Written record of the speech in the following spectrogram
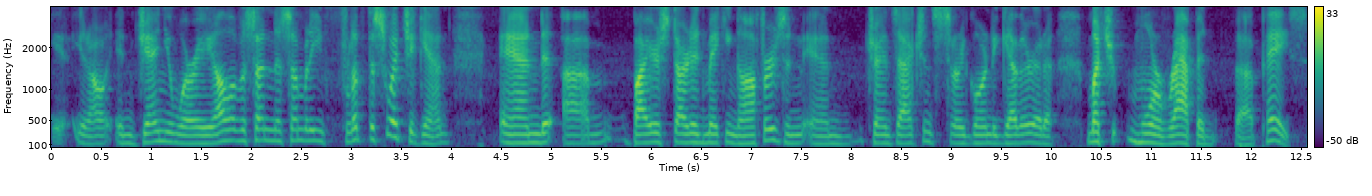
you know, in January, all of a sudden, somebody flipped the switch again, and um, buyers started making offers and, and transactions started going together at a much more rapid uh, pace.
